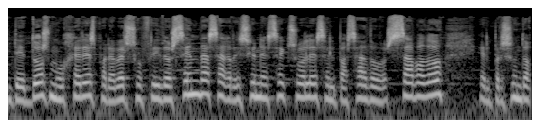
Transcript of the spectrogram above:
de dos mujeres por haber sufrido sendas agresiones sexuales el pasado sábado. El presunto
